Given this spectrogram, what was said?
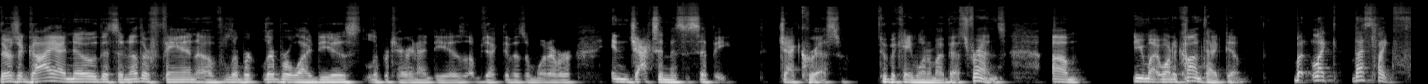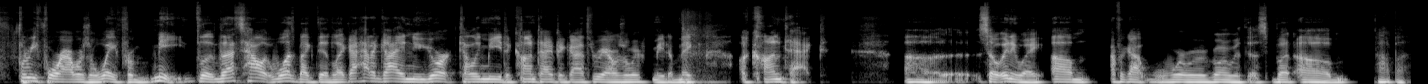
there's a guy I know that's another fan of liber- liberal ideas, libertarian ideas, objectivism, whatever, in Jackson, Mississippi. Jack Criss, who became one of my best friends. Um, you might want to contact him. But like that's like three, four hours away from me. That's how it was back then. Like I had a guy in New York telling me to contact a guy three hours away from me to make a contact. Uh, so anyway, um, I forgot where we were going with this, but um, Hoppe.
